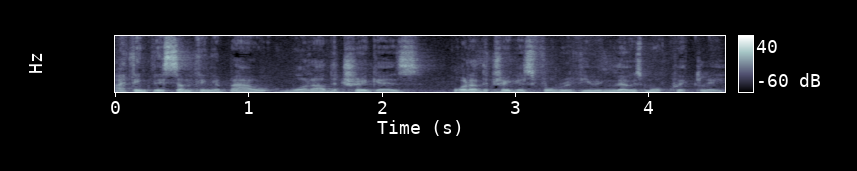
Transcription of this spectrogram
I think there's something about what are the triggers, what are the triggers for reviewing those more quickly,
